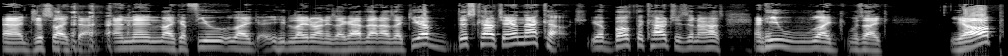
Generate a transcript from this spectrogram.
Uh, just like that. and then like a few like he later on he's like I have that and I was like you have this couch and that couch. You have both the couches in our house. And he like was like, "Yup."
